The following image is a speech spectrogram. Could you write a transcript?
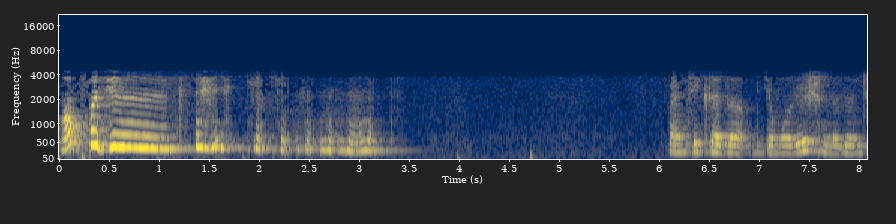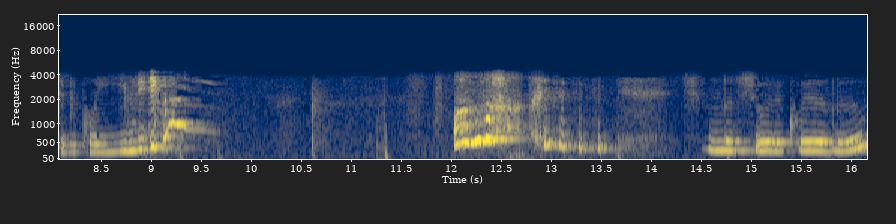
Hoppacık. ben tekrar da atlayacağım oraya. Şunları önce bir koyayım dedik. Allah. Şunları şöyle koyalım.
